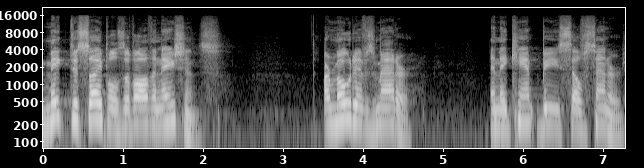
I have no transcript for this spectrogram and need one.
make disciples of all the nations. Our motives matter, and they can't be self centered,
